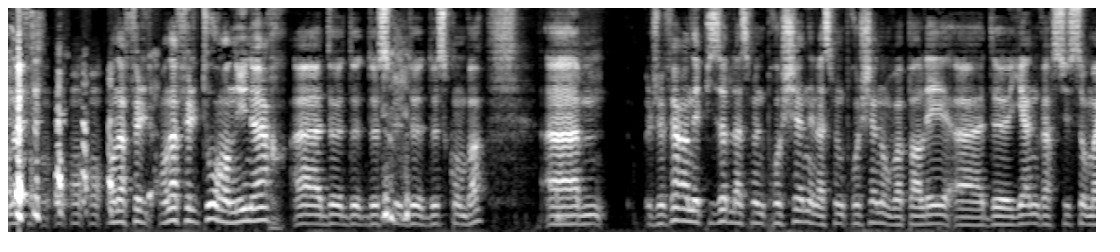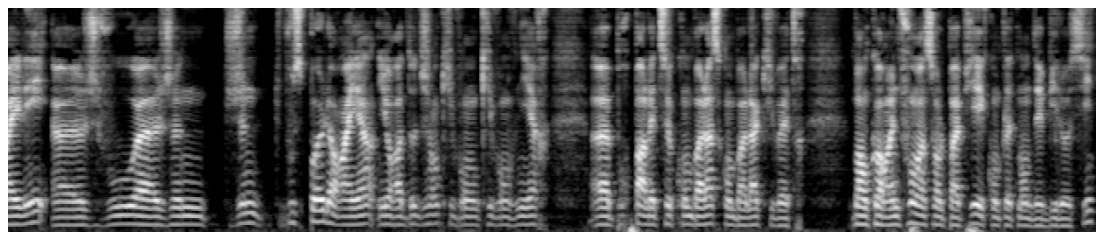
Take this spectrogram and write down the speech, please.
on a, fait, on, a fait, le tour en une heure de, de ce combat je vais faire un épisode la semaine prochaine et la semaine prochaine on va parler euh, de Yann versus O'Malley. Euh, je vous, euh, je, ne, je, ne vous spoil rien. Il y aura d'autres gens qui vont, qui vont venir pour parler de ce combat-là, ce combat-là qui va être, bah, encore une fois, hein, sur le papier est complètement débile aussi,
